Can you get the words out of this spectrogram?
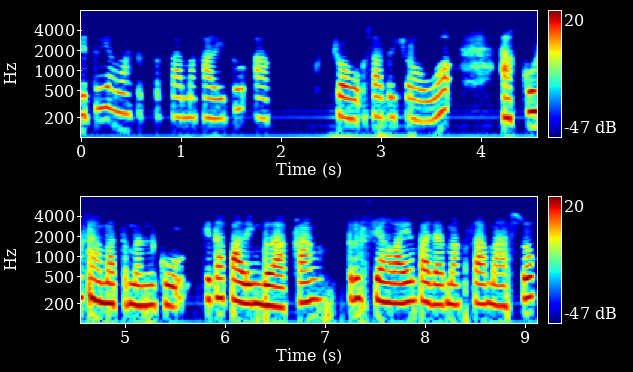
itu yang masuk pertama kali itu aku cowok satu cowok aku sama temanku. Kita paling belakang terus yang lain pada maksa masuk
